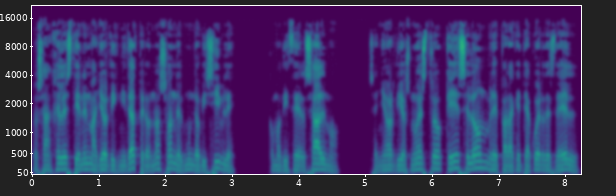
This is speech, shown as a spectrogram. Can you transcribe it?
Los ángeles tienen mayor dignidad, pero no son del mundo visible, como dice el Salmo, Señor Dios nuestro, ¿qué es el hombre para que te acuerdes de él?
